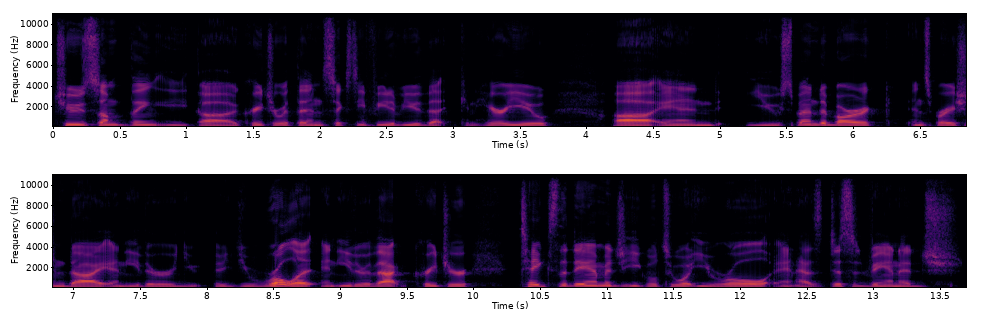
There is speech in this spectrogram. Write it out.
choose something, uh, creature within sixty feet of you that can hear you, uh, and you spend a bardic inspiration die, and either you you roll it, and either that creature takes the damage equal to what you roll and has disadvantage.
